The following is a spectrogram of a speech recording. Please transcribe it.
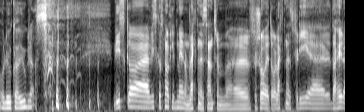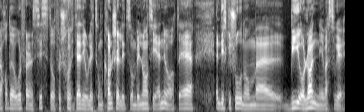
og luka ugress. Vi skal, vi skal, snakke litt mer om Leknes sentrum uh, for så vidt, og Leknes. fordi uh, Da Høyre hadde ordføreren sist, og for så vidt er det jo litt sånn, kanskje litt sånn, vil noen si ennå, at det er en diskusjon om uh, by og land i Vestvågøy.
